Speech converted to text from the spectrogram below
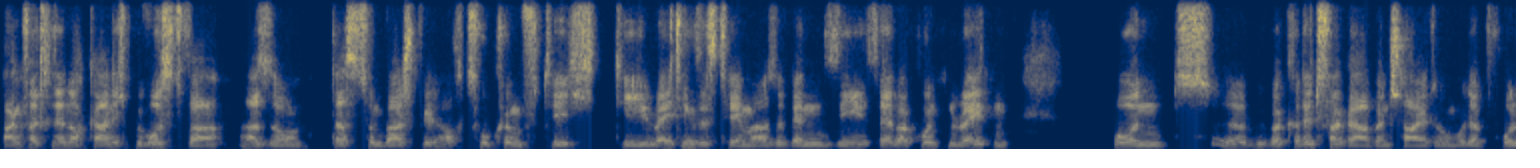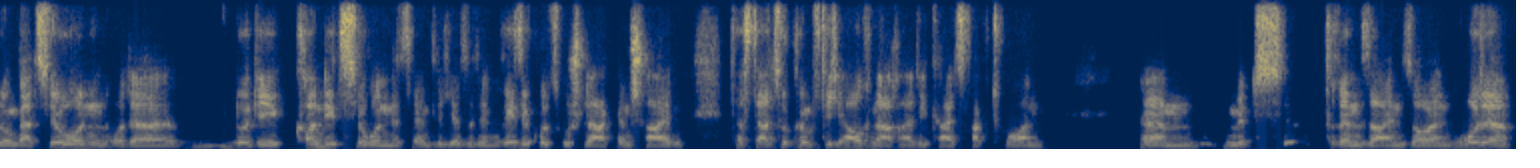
Bankvertretern noch gar nicht bewusst war. Also, dass zum Beispiel auch zukünftig die Ratingsysteme, also wenn Sie selber Kunden raten, und äh, über Kreditvergabeentscheidungen oder Prolongationen oder nur die Konditionen letztendlich, also den Risikozuschlag entscheiden, dass da zukünftig auch Nachhaltigkeitsfaktoren ähm, mit drin sein sollen. Oder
